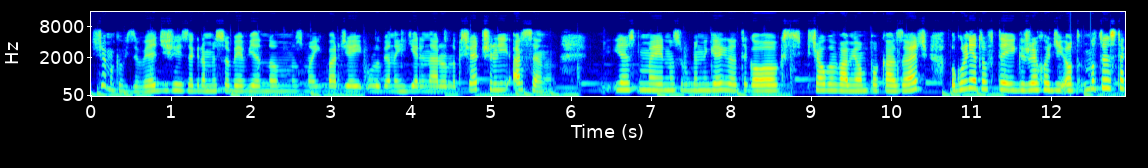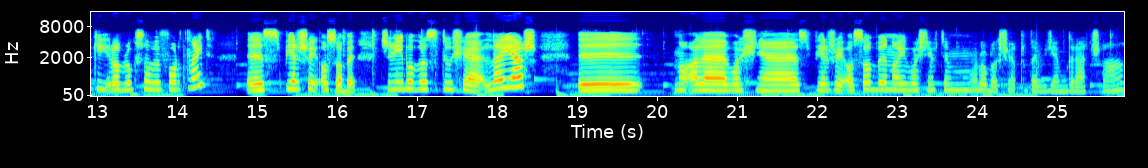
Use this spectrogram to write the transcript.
Siemanko widzowie, dzisiaj zagramy sobie w jedną z moich bardziej ulubionych gier na Robloxie, czyli Arsenal. Jest to moja jedna z ulubionych gier, dlatego ch- chciałbym wam ją pokazać. Ogólnie to w tej grze chodzi o... No to jest taki Robloxowy Fortnite y, z pierwszej osoby, czyli po prostu się lejasz, y, no ale właśnie z pierwszej osoby, no i właśnie w tym Robloxie. Tutaj widziałem gracza.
